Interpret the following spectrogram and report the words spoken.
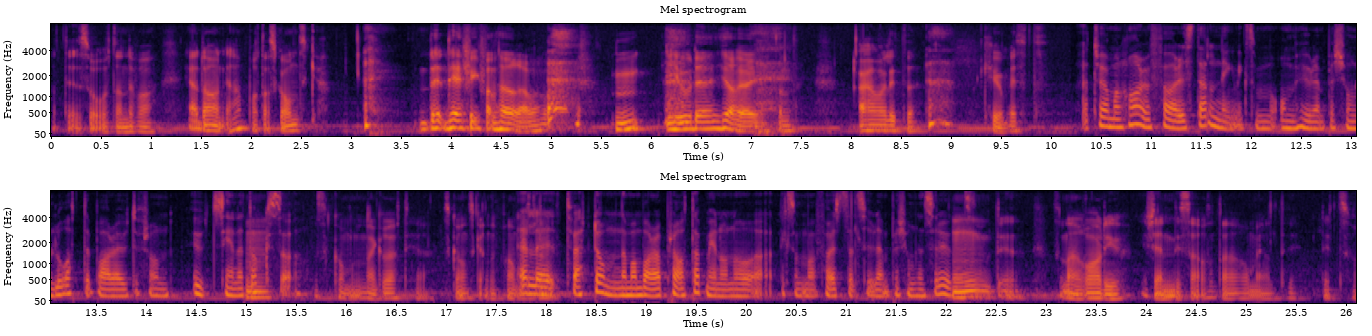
att det är så, utan det var, ja Daniel han pratar skånska. Det, det fick man höra. Man bara, mm, jo det gör jag ju. Det var lite komiskt. Jag tror att man har en föreställning liksom, om hur en person låter bara utifrån utseendet Mm. också. Och så kom den där grötiga skånskan fram. Eller tvärtom, när man bara har pratat med någon och liksom har föreställt sig hur den personen ser ut. Mm, det, sådana här radiokändisar och sånt där har man alltid lite så.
